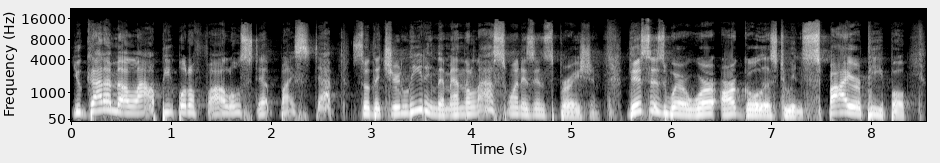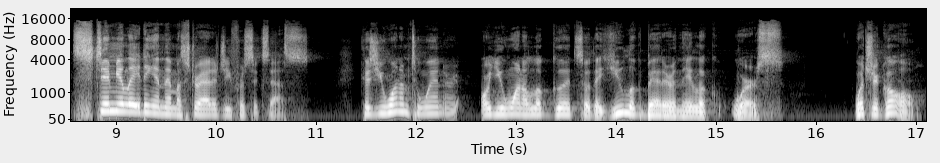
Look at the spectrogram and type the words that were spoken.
You got to allow people to follow step by step so that you're leading them. And the last one is inspiration. This is where our goal is to inspire people, stimulating in them a strategy for success. Because you want them to win or, or you want to look good so that you look better and they look worse. What's your goal?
